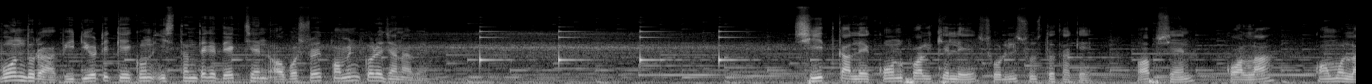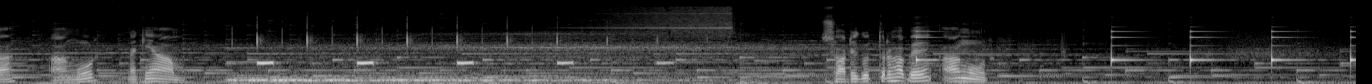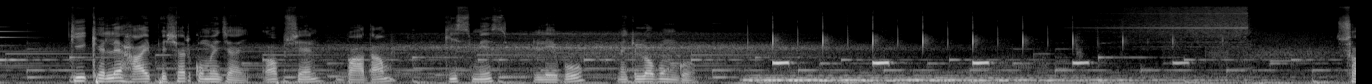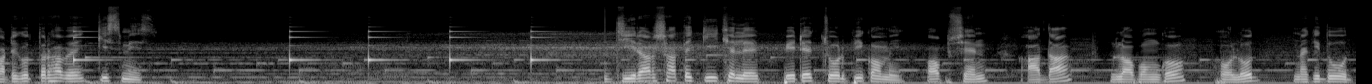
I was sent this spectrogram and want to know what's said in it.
বন্ধুরা, ভিডিওটি কে কোন স্থান থেকে দেখছেন অবশ্যই কমেন্ট করে জানাবেন। শীতকালে কোন ফল খেলে শরীর সুস্থ থাকে? অপশন, কলা, কমলা, আঙুর, নাকি আম? সঠিক উত্তর হবে আঙুর। কি খেলে হাই প্রেশার কমে যায়? অপশন বাদাম কিশমিশ লেবু নাকি লবঙ্গ? সঠিক উত্তর হবে কিশমিশ জিরার সাথে কি খেলে পেটের চর্বি কমে? অপশন আদা লবঙ্গ, হলুদ নাকি দুধ?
